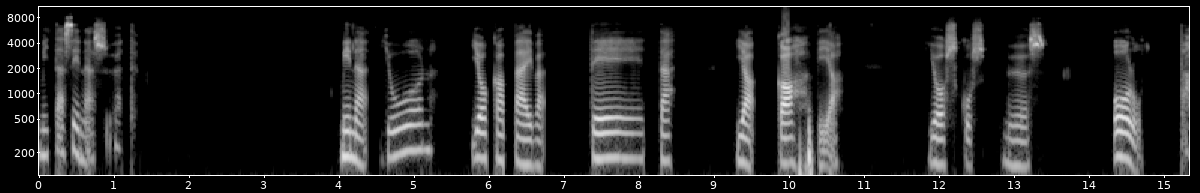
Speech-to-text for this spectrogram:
Mitä sinä syöt? Minä juon joka päivä teetä ja kahvia, joskus myös olutta.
